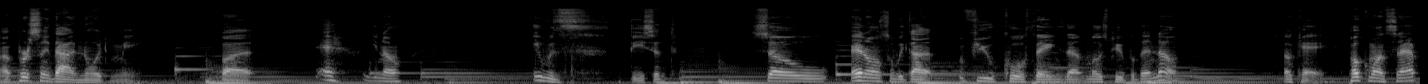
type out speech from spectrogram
Uh, personally, that annoyed me. But, eh, you know, it was decent. So, and also we got a few cool things that most people didn't know. Okay, Pokemon Snap.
